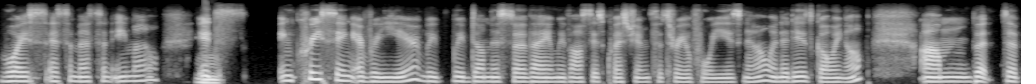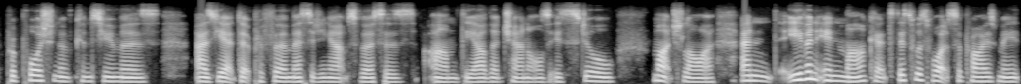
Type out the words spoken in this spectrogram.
voice sms and email mm. it's increasing every year. We've, we've done this survey and we've asked this question for three or four years now, and it is going up. Um, but the proportion of consumers as yet that prefer messaging apps versus um, the other channels is still much lower. And even in markets, this was what surprised me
